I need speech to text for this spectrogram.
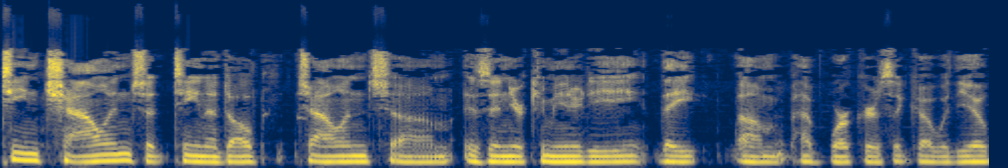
Teen Challenge, a Teen Adult Challenge um, is in your community. They um, have workers that go with you.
